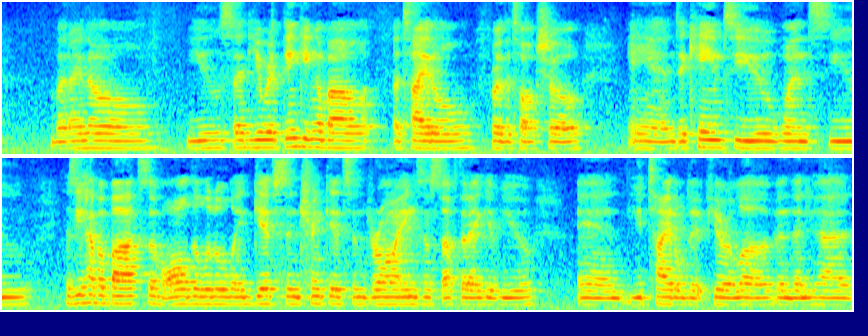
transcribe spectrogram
but I know you said you were thinking about a title for the talk show, and it came to you once you, because you have a box of all the little like gifts and trinkets and drawings and stuff that I give you, and you titled it Pure Love, and then you had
